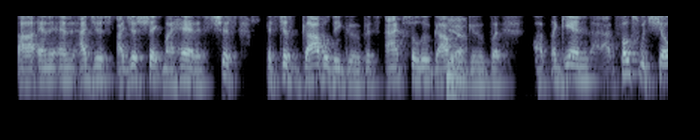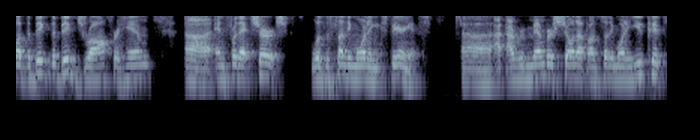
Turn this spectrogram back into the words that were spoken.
uh, and and I just I just shake my head. It's just it's just gobbledygook. It's absolute gobbledygook. Yeah. But uh, again, uh, folks would show up. The big the big draw for him and for that church was the Sunday morning experience. Uh, I, I, remember showing up on Sunday morning. You could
